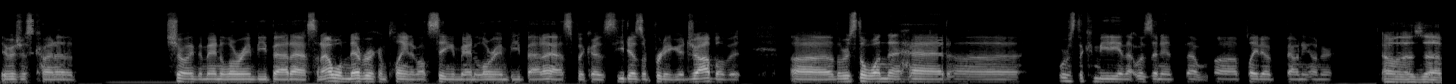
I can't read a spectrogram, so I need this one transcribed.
It was just kind of showing the Mandalorian be badass, and I will never complain about seeing a Mandalorian be badass because he does a pretty good job of it. Uh, there was the one that had uh, was the comedian that was in it that uh, played a bounty hunter? Oh that was uh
